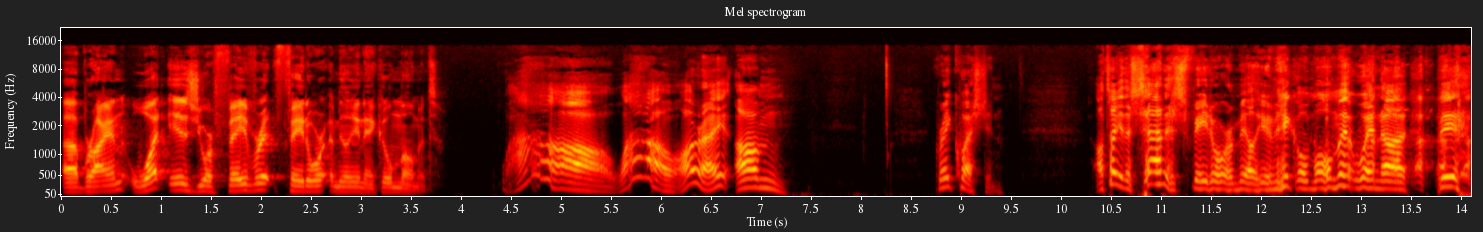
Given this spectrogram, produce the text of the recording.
Uh, Brian, what is your favorite Fedor Emelianenko moment? Wow, wow. All right. Um, great question. I'll tell you the saddest Fedor Emelianenko moment when uh,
